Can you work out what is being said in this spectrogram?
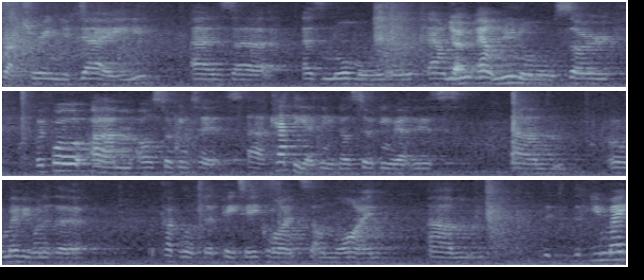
structuring your day as uh, as normal or our Yeah. new our new normal. So before um, I was talking to uh, Kathy, I think I was talking about this, um, or maybe one of the a couple of the PT clients online. Um, th- th- you make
